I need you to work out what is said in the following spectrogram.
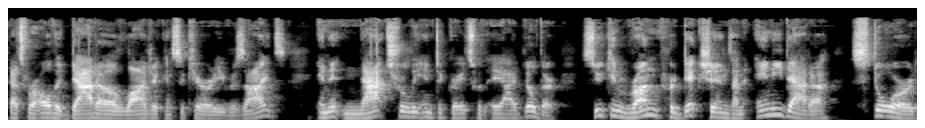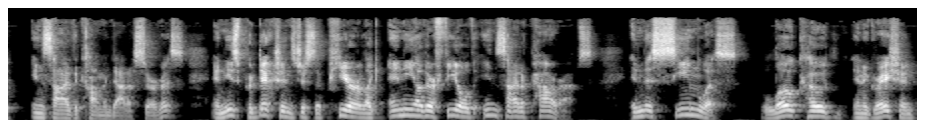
That's where all the data, logic, and security resides. And it naturally integrates with AI Builder. So you can run predictions on any data stored inside the Common Data Service. And these predictions just appear like any other field inside of Power Apps. In this seamless, low code integration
